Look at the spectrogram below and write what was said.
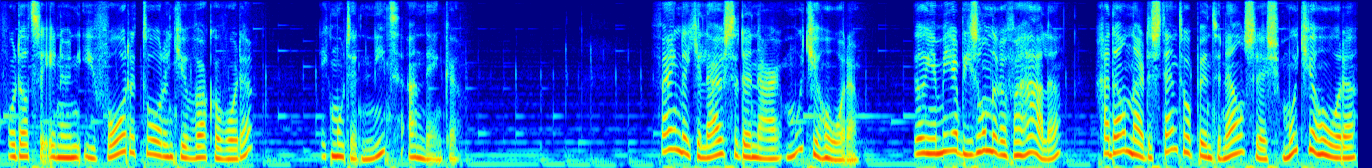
voordat ze in hun ivoren torentje wakker worden? Ik moet er niet aan denken. Fijn dat je luisterde naar Moet je horen. Wil je meer bijzondere verhalen? Ga dan naar de slash moet je horen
